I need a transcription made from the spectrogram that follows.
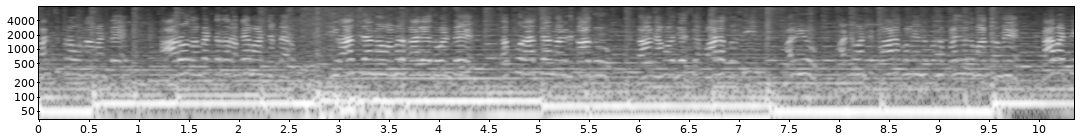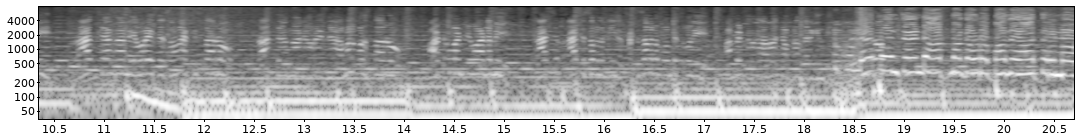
పరిస్థితిలో ఉన్నామంటే ఆ రోజు అంబేద్కర్ గారు ఒకే మాట చెప్పారు. ఈ రాజ్యాంగం అమలు కాలేదు అంటే తప్పు రాజ్యాంగం అనేది కాదు. దాన్ని అమలు చేసే పాలకులది మరియు అటువంటి పాలకులను ఎన్నుకున్న ప్రజలకు మాత్రమే. కాబట్టి రాజ్యాంగాన్ని ఎవరైతే సంరక్షిస్తారో రాజ్యాంగాన్ని ఎవరైతే అమలు పరుస్తారో అటువంటి వాళ్ళని రాజ్య- రాజ్యసభలకి చట్టసభలకు పంపించమని అంబేద్కర్ గారు చెప్పడం జరిగింది. ఆత్మగౌరవ పాదయాత్రను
